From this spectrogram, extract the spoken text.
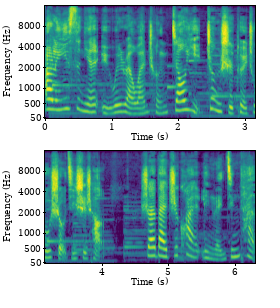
二零一四年与微软完成交易，正式退出手机市场，衰败之快令人惊叹，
